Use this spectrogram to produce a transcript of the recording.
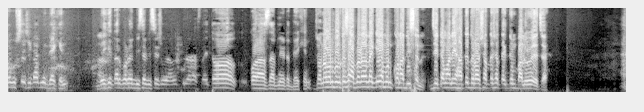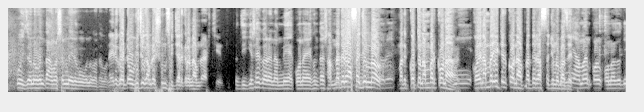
সমস্যা সেটা আপনি দেখেন। দেখে তারপরে বিচার শুনবেন আমি পুরো রাস্তায় তো করা আছে আপনি এটা দেখেন। জনগণ বলতেছে আপনারা নাকি এমন কোনা দিছেন যেটা মানে হাতে ধরার সাথে সাথে একদম বালু হয়ে যায়। কই জনগণ তো আমার সামনে এরকম কোনো কথা বলে এরকম একটা অভিযোগ আমরা শুনছি যার কারণে আমরা আসছি জিজ্ঞাসা করেন আপনি কোনা এখন তো আপনাদের রাস্তার জন্য মানে কত নাম্বার কোনা? কয় নাম্বার ইটের কোনা আপনাদের রাস্তার জন্য বাজে আমার কোনা যদি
